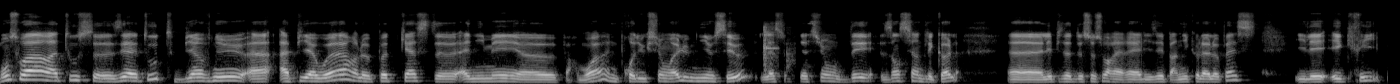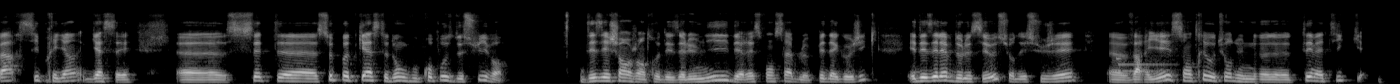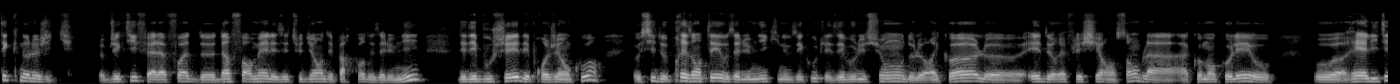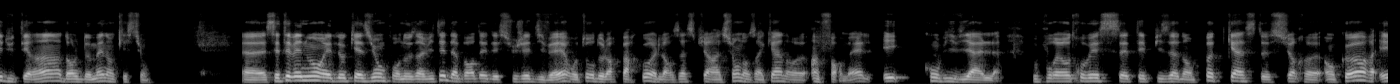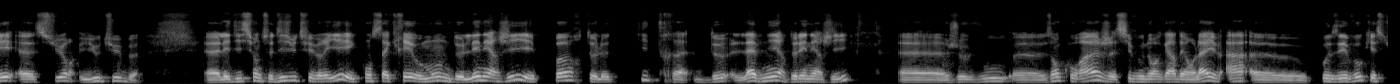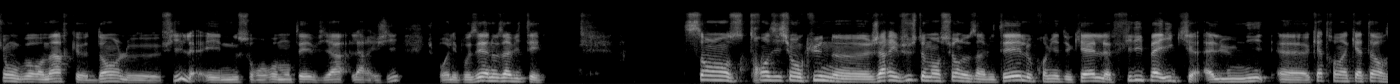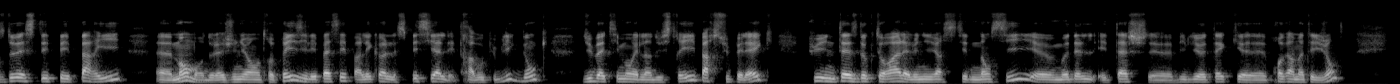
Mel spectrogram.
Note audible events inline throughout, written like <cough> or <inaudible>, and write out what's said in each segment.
Bonsoir à tous et à toutes, bienvenue à Happy Hour, le podcast animé euh, par moi, une production Alumni ECE, l'association des anciens de l'école. Euh, l'épisode de ce soir est réalisé par Nicolas Lopez, il est écrit par Cyprien Gasset. Euh, ce podcast donc vous propose de suivre des échanges entre des alumni, des responsables pédagogiques et des élèves de l'ECE sur des sujets variés centrés autour d'une thématique technologique. L'objectif est à la fois d'informer les étudiants des parcours des alumni, des débouchés, des projets en cours, aussi de présenter aux alumni qui nous écoutent les évolutions de leur école euh, et de réfléchir ensemble à, comment coller aux, réalités du terrain dans le domaine en question. Euh, cet événement est l'occasion pour nos invités d'aborder des sujets divers autour de leur parcours et de leurs aspirations dans un cadre informel et convivial. Vous pourrez retrouver cet épisode en podcast sur euh, Encore et sur YouTube. Euh, l'édition de ce 18 février est consacrée au monde de l'énergie et porte le titre de L'avenir de l'énergie. Euh, je vous euh, encourage, si vous nous regardez en live, à poser vos questions ou vos remarques dans le fil et nous serons remontés via la régie. Je pourrai les poser à nos invités. Sans transition aucune, euh, j'arrive justement sur nos invités, le premier duquel, Philippe Haïk, alumni 94 de STP Paris, euh, membre de la junior entreprise. Il est passé par l'école spéciale des travaux publics, donc du bâtiment et de l'industrie, par Supélec, puis une thèse doctorale à l'Université de Nancy, euh, modèle et tâches bibliothèque programme intelligente.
